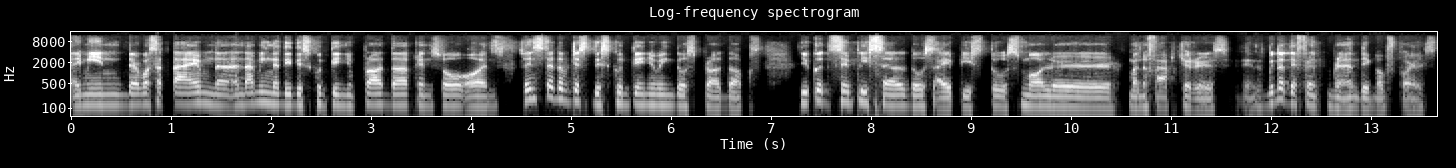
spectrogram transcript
I mean, there was a time na ang daming nadi-discontinue product and so on. So instead of just discontinuing those products, you could simply sell those IPs to smaller manufacturers with a different branding, of course.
